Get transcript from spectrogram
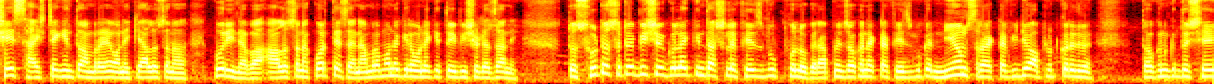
সেই সাইজটা কিন্তু আমরা অনেকে আলোচনা করি না বা আলোচনা করতে চাই না। আমরা মনে করি অনেকে তো এই বিষয়টা জানে। তো ছোটো ছোটো বিষয়গুলো কিন্তু আসলে ফেসবুক ফলো করে। আপনি যখন একটা ফেসবুকের নিয়ম ছাড়া একটা ভিডিও আপলোড করে দেবেন তখন কিন্তু সেই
